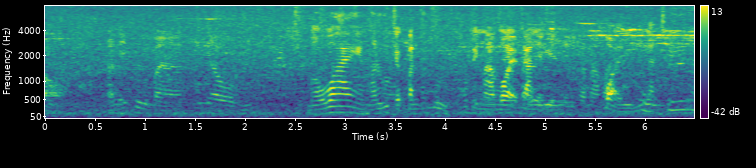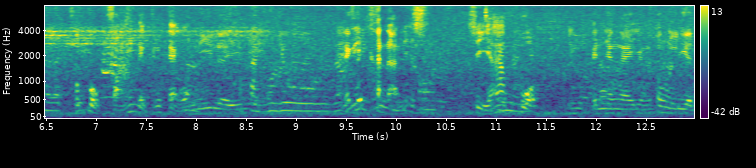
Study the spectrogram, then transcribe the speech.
ต่อ อันนี้คือมาเที่ยว มาไหว้มารู้จักบรรพบุรุษเขาเป็นมาบ่อยการเรียนมาบ่บ่ออยยเหมือนกันชื่ออะไรเขาปลูกฝังให้เด็กตั้งแต่วันนี้เลยตันยูเล็กๆขนาดนี้สี่ห้าขวบยังเป็นยังไงยังต้องเรียน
